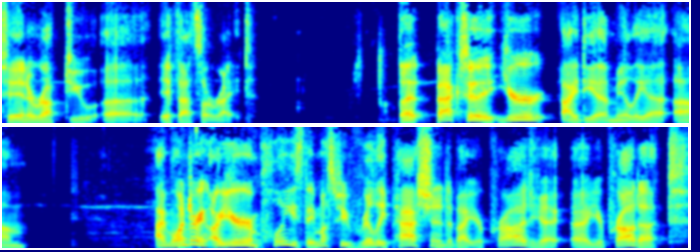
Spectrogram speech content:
to interrupt you uh, if that's all right. But back to your idea, Amelia. Um, I'm wondering, are your employees? They must be really passionate about your project, uh, your product,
